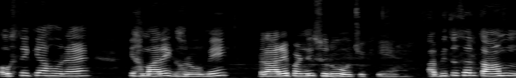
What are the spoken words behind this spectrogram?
और उससे क्या हो रहा है कि हमारे घरों में दरारें पड़नी शुरू हो चुकी हैं। अभी तो सर काम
